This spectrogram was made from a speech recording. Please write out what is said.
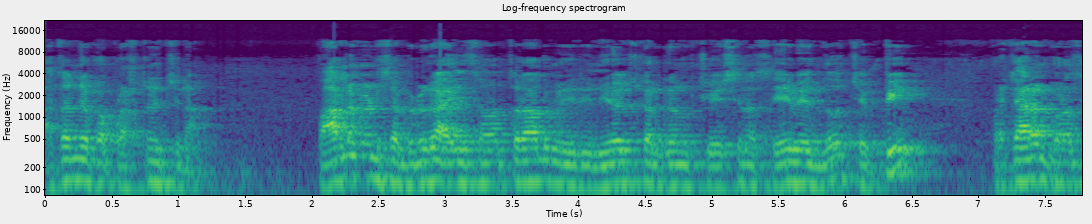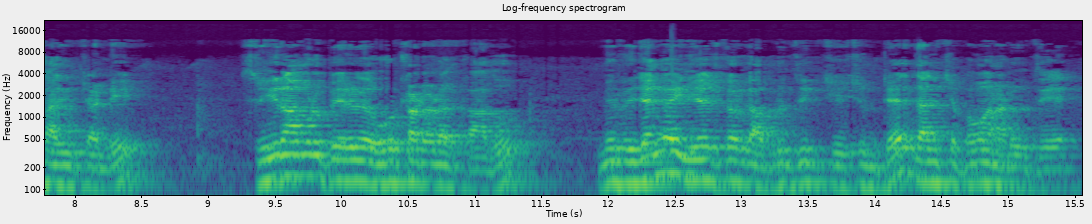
అతన్ని ఒక ప్రశ్నించిన. పార్లమెంట్ సభ్యుడిగా ఐదు సంవత్సరాలు మీరు నియోజకవర్గం చేసిన సేవేందో చెప్పి ప్రచారం కొనసాగించండి. శ్రీరాముడు పేరు మీద ఓట్లాడడం కాదు. మీరు నిజంగా ఈ నియోజకవర్గ అభివృద్ధికి చేసి ఉంటే దాన్ని చెప్పమని అడిగితే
